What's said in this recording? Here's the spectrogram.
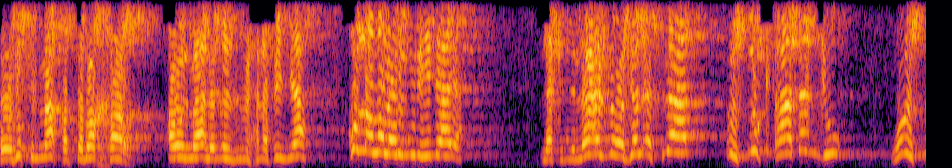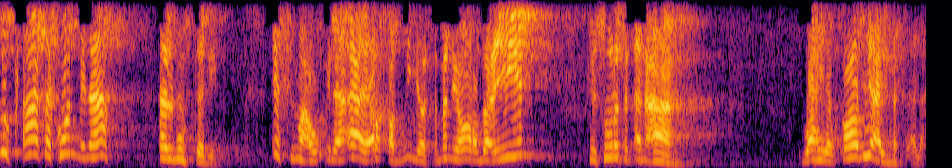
فوجدت الماء قد تبخر أو الماء لم ينزل من الحنفية؟ قل الله لا يريد من الهداية لكن الله عز وجل أسباب اسلكها تنجو واسلكها تكون من المهتدين. اسمعوا إلى آية رقم 148 في سورة الأنعام وهي القاضية على المسألة.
